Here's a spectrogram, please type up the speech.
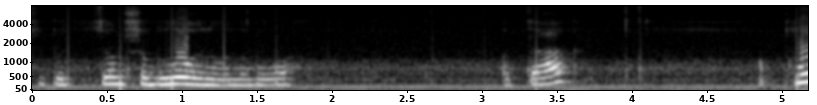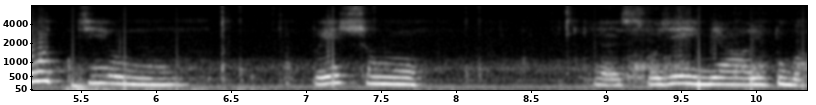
щоб по цьому шаблону воно було. Отак. Потім пишемо е, своє ім'я Ютуба.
